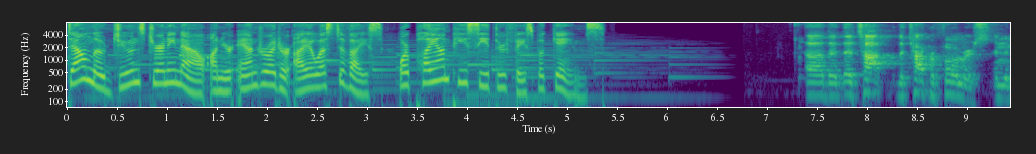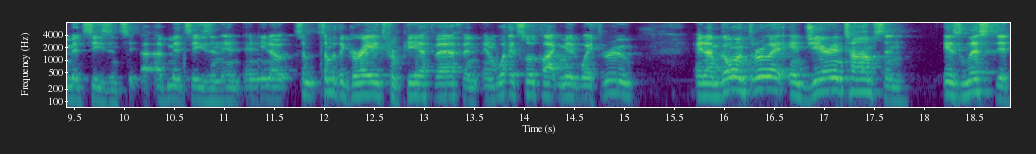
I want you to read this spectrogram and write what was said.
Download June's Journey now on your Android or iOS device or play on PC through Facebook Games. Uh, the, the top the top performers in the midseason uh, of midseason and, and you know some some of the grades from PFF and, and what it's looked like midway through. And I'm going through it, and Jerrin Thompson is listed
